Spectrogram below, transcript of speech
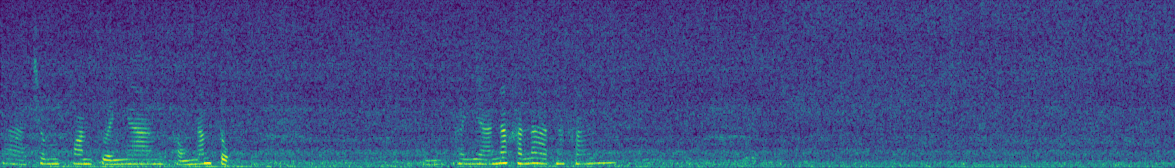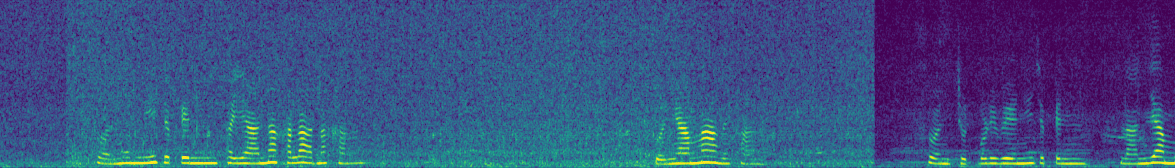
ค่ะชมความสวยงามของน้ำตกของพญานาคราชนะคะส่วนมุมนี้จะเป็นพญานาคราชนะคะ สวยงามมากเลยค่ะ ส่วนจุดบริเวณนี้จะเป็นร้านย่าโม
